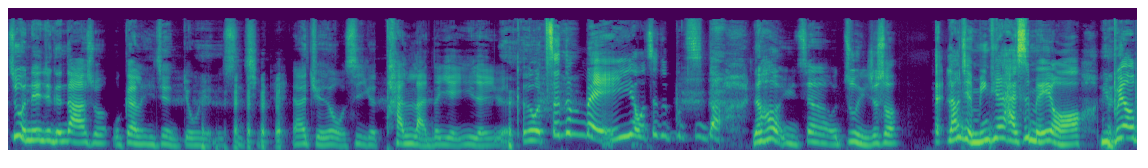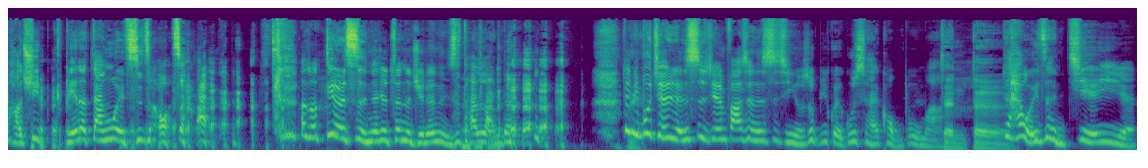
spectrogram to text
所以我那天就跟大家说，我干了一件丢脸的事情，大家觉得我是一个贪婪的演艺人员，可是我真的没有，我真的不知道。然后宇正，我助理就说：“哎，郎姐，明天还是没有哦，你不要跑去别的单位吃早餐。”他说：“第二次人家就真的觉得你是贪婪的。” 对，你不觉得人世间发生的事情有时候比鬼故事还恐怖吗？真的。对，还我一直很介意耶，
